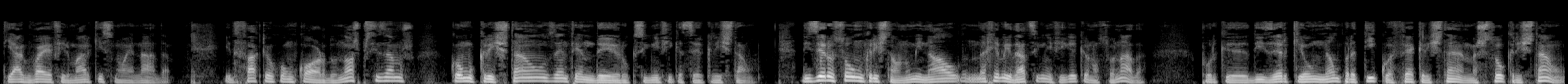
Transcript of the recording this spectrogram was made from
Tiago vai afirmar que isso não é nada. E de facto eu concordo. Nós precisamos como cristãos, entender o que significa ser cristão. Dizer eu sou um cristão nominal, na realidade significa que eu não sou nada. Porque dizer que eu não pratico a fé cristã, mas sou cristão,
